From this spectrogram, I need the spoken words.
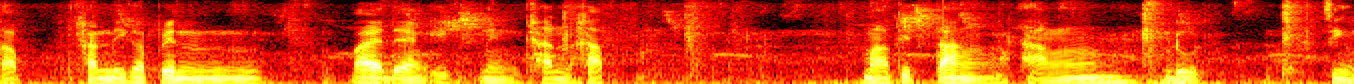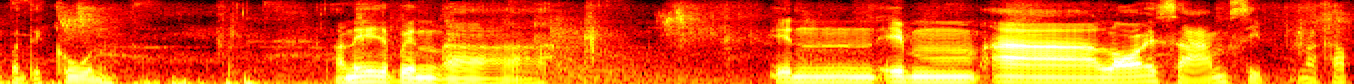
ครับ คันนี้ก็เป็นป้ายแดงอีกหนึ่งคันครับ มาติดตั้งถังดูดสิ่งปฏิกูล อันนี้จะเป็นอ่า NMR ร้อยสามสิบนะครับ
